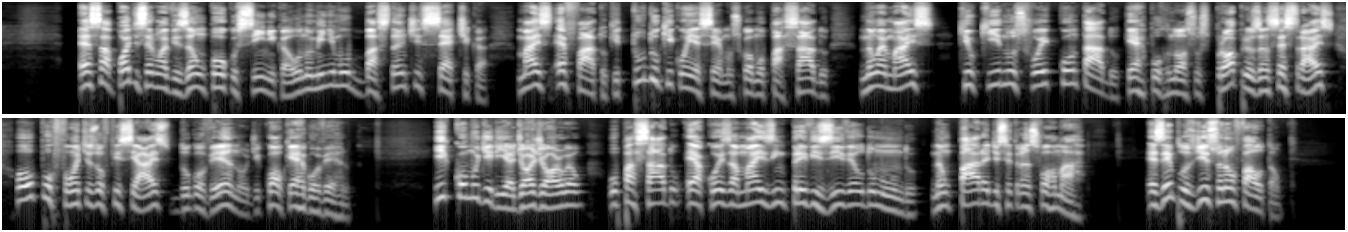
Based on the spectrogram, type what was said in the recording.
Essa pode ser uma visão um pouco cínica ou, no mínimo, bastante cética, mas é fato que tudo o que conhecemos como passado não é mais que o que nos foi contado, quer por nossos próprios ancestrais ou por fontes oficiais do governo, de qualquer governo. E como diria George Orwell, o passado é a coisa mais imprevisível do mundo, não para de se transformar. Exemplos disso não faltam.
